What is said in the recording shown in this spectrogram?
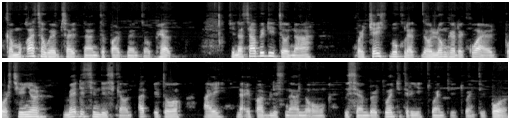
Kamukha sa website ng Department of Health. Sinasabi dito na purchase booklet no longer required for senior medicine discount at ito ay naipublish na noong December 23, 2024.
